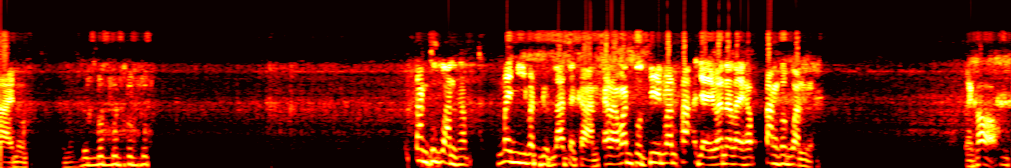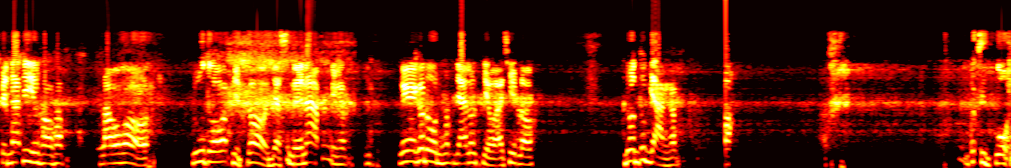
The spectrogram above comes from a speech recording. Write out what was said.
รายนู่นบุ๊บบุ๊บบุ๊บบุ๊บบุ๊บตั้งทุกวันครับ ไม่มีวันหยุดราชการขณะวันตรุษจีนวันพระใหญ่วันอะไรครับ ตั้งทุกวันเนี่ย แต่ก็เป็นหน้าที่ของเขาครับ เราก็รู้ตัวว่าผิดก็อย่าเสนอหน้าไปครับยังไงก็โดนครับย้ายรถเกี่ยวอาชีพเรา โดนทุกอย่างครับก็ถึงโกง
